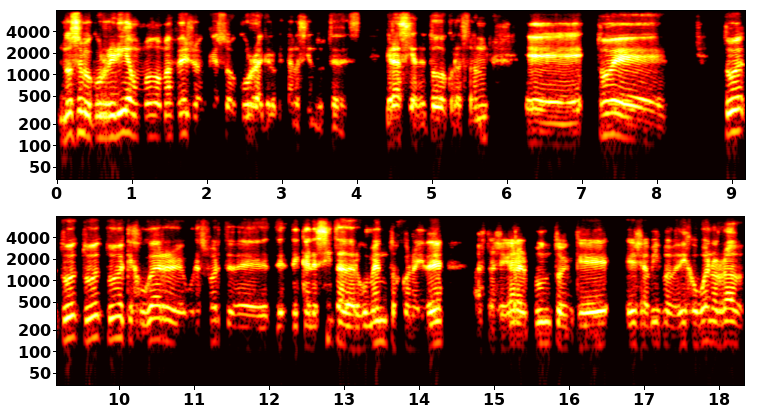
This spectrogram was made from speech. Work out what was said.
no se me ocurriría un modo más bello en que eso ocurra que lo que están haciendo ustedes. Gracias de todo corazón. Eh, tuve, tuve, que jugar una suerte de, de, calecita de argumentos con Aide hasta llegar al punto en que ella misma me dijo, bueno, Rab,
